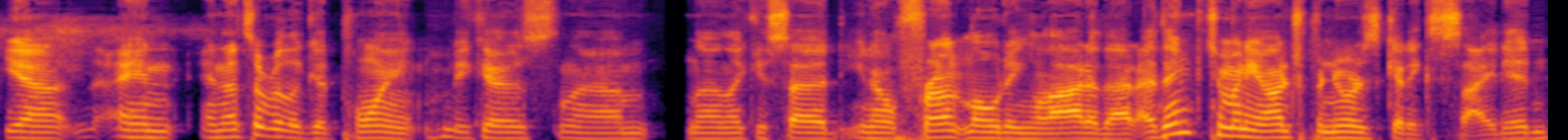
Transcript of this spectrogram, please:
Yeah, and and that's a really good point because, um, like you said, you know, front loading a lot of that. I think too many entrepreneurs get excited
